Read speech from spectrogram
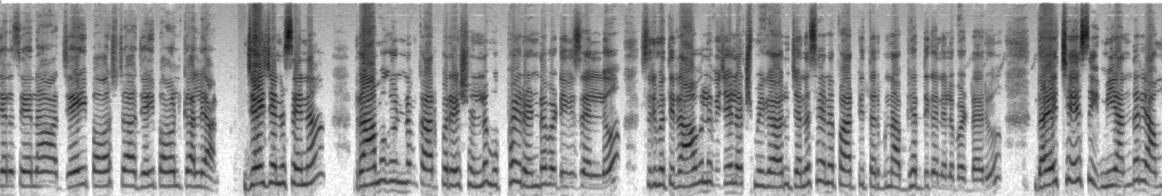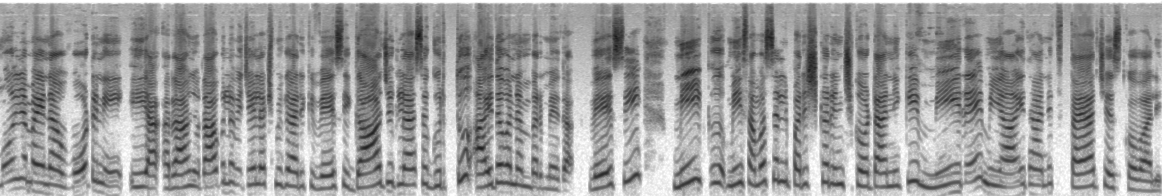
జనసేన జై పవర్ స్టార్ జై పవన్ కళ్యాణ్. జై జనసేన. రామగుండం కార్పొరేషన్లో ముప్పై రెండవ డివిజన్లో శ్రీమతి రావుల విజయలక్ష్మి గారు జనసేన పార్టీ తరపున అభ్యర్థిగా నిలబడ్డారు. దయచేసి మీ అందరి అమూల్యమైన ఓటుని ఈ రావుల విజయలక్ష్మి గారికి వేసి గాజు గ్లాసు గుర్తు ఐదవ నెంబర్ మీద వేసి మీకు మీ సమస్యల్ని పరిష్కరించుకోవటానికి మీరే మీ ఆయుధాన్ని తయారు చేసుకోవాలి.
